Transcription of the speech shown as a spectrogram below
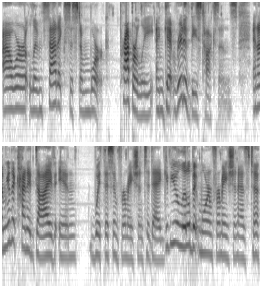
our lymphatic system work properly and get rid of these toxins. And I'm going to kind of dive in with this information today, give you a little bit more information as to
